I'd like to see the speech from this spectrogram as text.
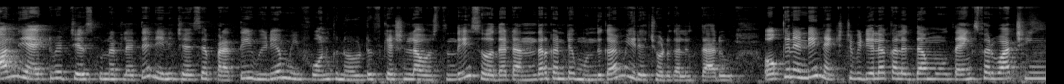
ఆల్ని యాక్టివేట్ చేసుకున్నట్లయితే నేను చేసే ప్రతి వీడియో మీ ఫోన్కి నోటిఫికేషన్లా వస్తుంది. సో దట్ అందరికంటే ముందుగా మీరే చూడగలుగుతారు. ఓకేనండి నెక్స్ట్ వీడియోలో కలుద్దాము. Thanks for watching.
